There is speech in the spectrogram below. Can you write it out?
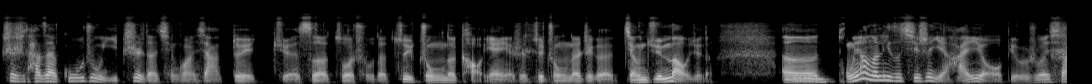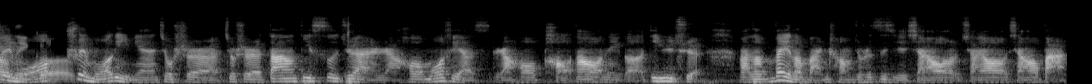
这是他在孤注一掷的情况下对角色做出的最终的考验，也是最终的这个将军吧，我觉得。呃，嗯同样的例子其实也还有，比如说像那睡魔，个，睡魔里面就是就是当第四卷，然后 Morpheus 然后跑到那个地狱去，完了为了完成就是自己想要想要想要把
